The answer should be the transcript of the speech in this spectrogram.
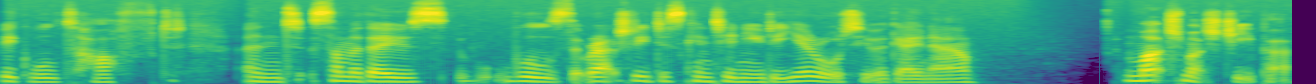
Big Wool Tuft and some of those wools that were actually discontinued a year or two ago now. Much much cheaper.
